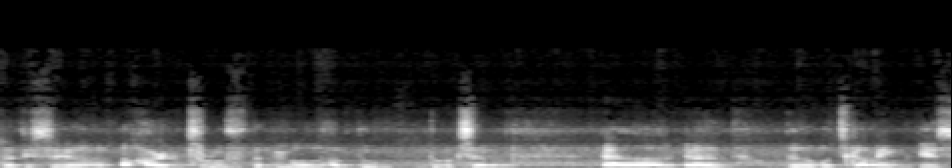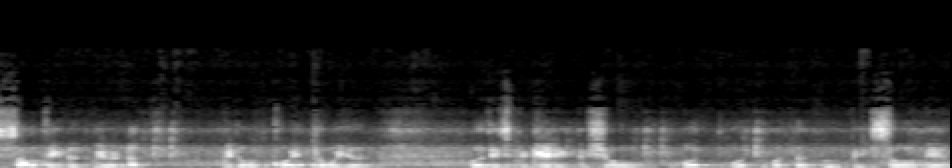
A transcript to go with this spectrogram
That is a, a hard truth that we all have to, to accept. Uh, and the, what's coming is something that we are not, we don't quite know yet. But it's beginning to show what, what, what that will be. So in,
